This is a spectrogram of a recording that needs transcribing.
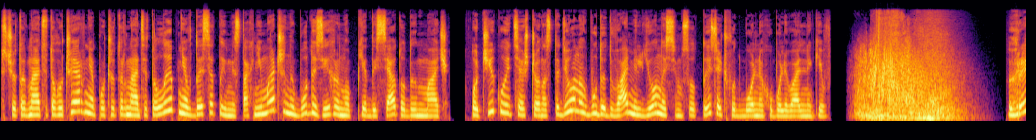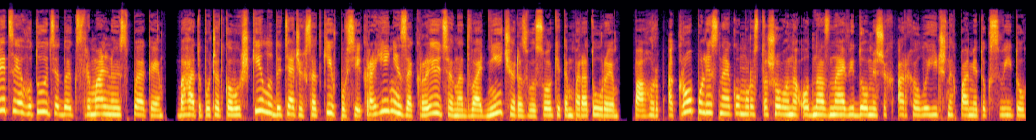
З 14 червня по 14 липня в 10 містах Німеччини буде зіграно 51 матч. Очікується, що на стадіонах буде 2 мільйони 700 тисяч футбольних уболівальників. Греція готується до екстремальної спеки. Багато початкових шкіл і дитячих садків по всій країні закриються на два дні через високі температури. Пагорб Акрополіс, на якому розташована одна з найвідоміших археологічних пам'яток світу,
